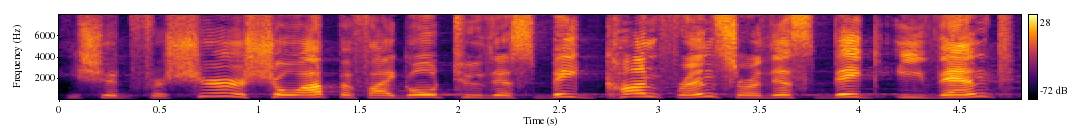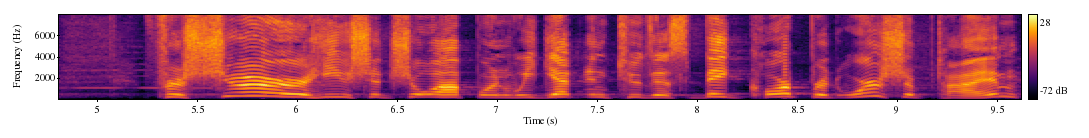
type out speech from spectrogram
He should for sure show up if I go to this big conference or this big event For sure, he should show up when we get into this big corporate worship time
